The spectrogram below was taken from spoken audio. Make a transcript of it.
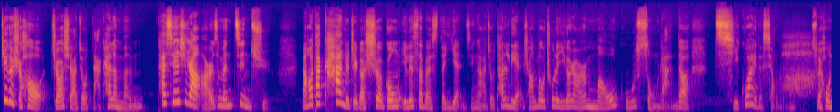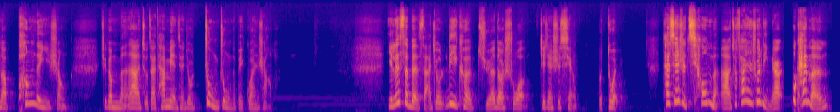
这个时候 Joshua 就打开了门，他先是让儿子们进去。然后他看着这个社工 Elizabeth 的眼睛啊，就他脸上露出了一个让人毛骨悚然的奇怪的笑容。随后呢，砰的一声，这个门啊就在他面前就重重的被关上了。Elizabeth 啊就立刻觉得说这件事情不对，他先是敲门啊，就发现说里面不开门。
